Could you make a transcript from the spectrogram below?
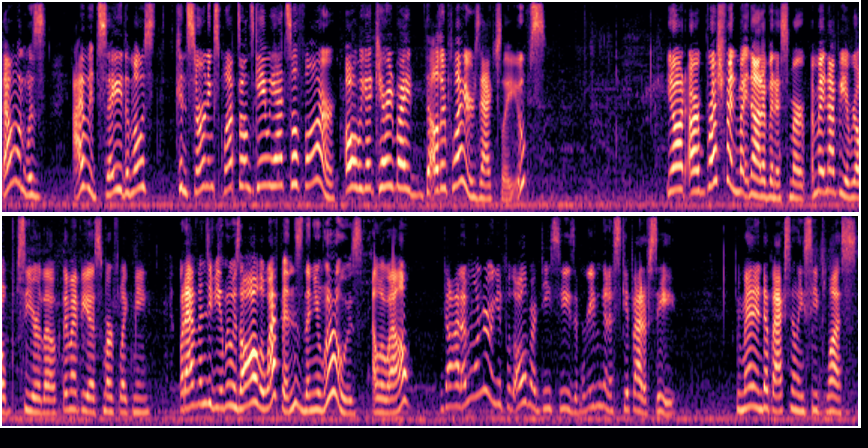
That one was, I would say, the most concerning Splat Zones game we had so far. Oh, we got carried by the other players, actually. Oops. You know what? Our brush friend might not have been a smurf. It might not be a real seer, though. They might be a smurf like me. What happens if you lose all the weapons? Then you lose. LOL. God, I'm wondering if with all of our DCs, if we're even going to skip out of C. We might end up accidentally C+. plus.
